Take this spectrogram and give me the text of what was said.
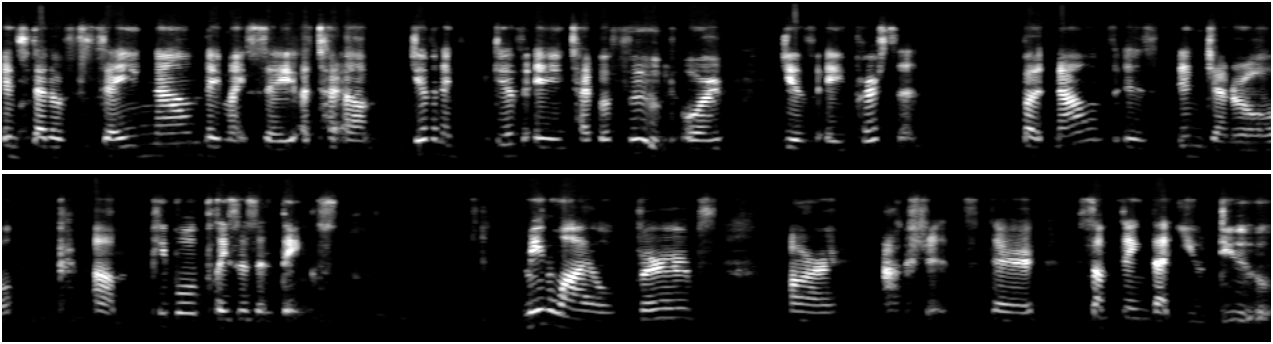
instead of saying noun, they might say a um, give an give a type of food or give a person but nouns is in general um, people, places, and things. Meanwhile, verbs are actions. They're something that you do.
